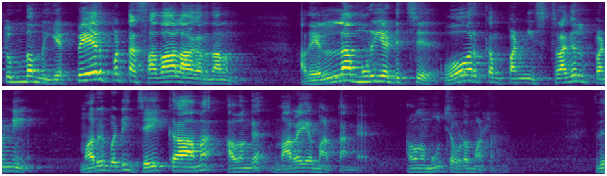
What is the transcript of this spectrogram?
துன்பம் எப்பேற்பட்ட சவாலாக இருந்தாலும் அதையெல்லாம் முறியடிச்சு ஓவர் கம் பண்ணி ஸ்ட்ரகிள் பண்ணி மறுபடி ஜெயிக்காமல் அவங்க மறைய மாட்டாங்க. அவங்க மூச்சை விட மாட்டாங்க. இது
